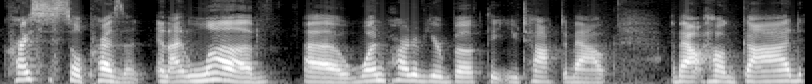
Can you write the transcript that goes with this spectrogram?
Christ is still present. And I love uh, one part of your book that you talked about about how God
